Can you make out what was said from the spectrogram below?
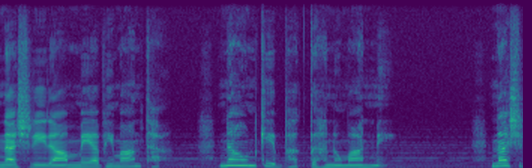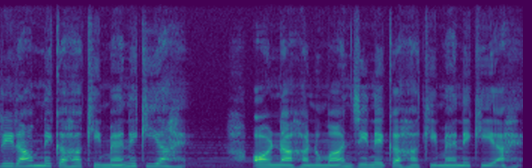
न श्री राम में अभिमान था, न उनके भक्त हनुमान में। न श्री राम ने कहा कि मैंने किया है, और न हनुमान जी ने कहा कि मैंने किया है।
